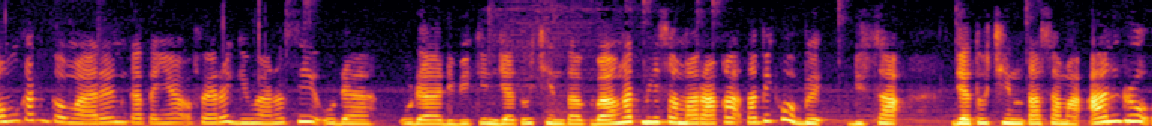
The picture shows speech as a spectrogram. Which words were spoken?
Om kan kemarin katanya Vera gimana sih udah udah dibikin jatuh cinta banget nih sama Raka, tapi kok bisa jatuh cinta sama Andrew?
